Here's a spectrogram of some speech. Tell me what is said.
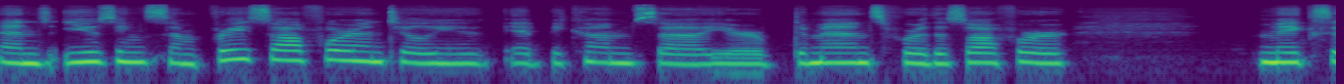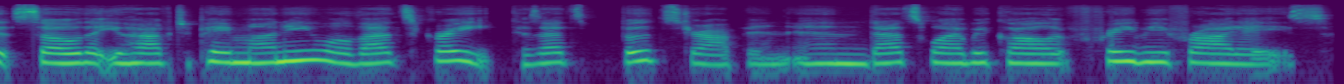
and using some free software until you it becomes uh, your demands for the software makes it so that you have to pay money. Well that's great because that's bootstrapping and that's why we call it freebie fridays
